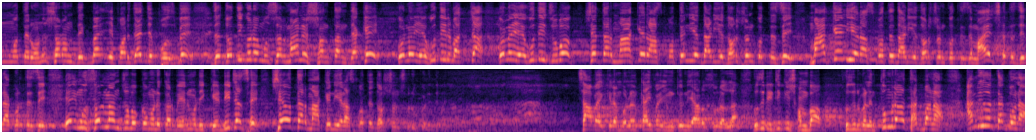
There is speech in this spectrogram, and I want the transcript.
উম্মতের অনুসরণ দেখবা, এ পর্যায়ে যে পৌঁছবে। যে যদি কোনো মুসলমানের সন্তান দেখে, কোনো এহুদির বাচ্চা কোনো এহুদি যুবক, সে তার মাকে রাজপথে নিয়ে দাঁড়িয়ে ধর্ষণ করতেছে। মাকে নিয়ে রাজপথে দাঁড়িয়ে ধর্ষণ করতেছে, মায়ের সাথে জেনা করতেছে। এই মুসলমান যুবক মনে করবে, এর মধ্যে ক্রেডিট আছে, সেও তার মাকে নিয়ে রাজপথে ধর্ষণ শুরু করে দেবে। সাহাবাই কিরাম বলেন কাইফা ইমকিন ইয়া রসুল আল্লাহ হুজুর, এটি কি সম্ভব? হুজুর বলেন তোমরাও থাকবা না, আমিও থাকব না।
